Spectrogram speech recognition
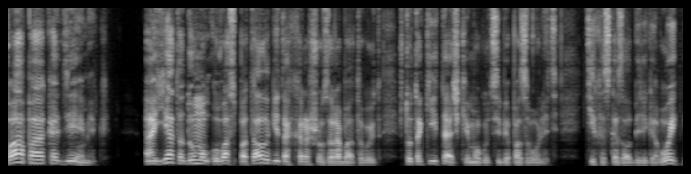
Папа академик. А я-то думал, у вас патологи так хорошо зарабатывают, что такие тачки могут себе позволить, — тихо сказал Береговой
